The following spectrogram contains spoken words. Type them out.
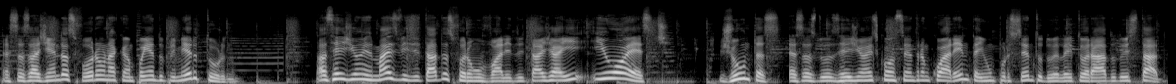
Essas agendas foram na campanha do primeiro turno. As regiões mais visitadas foram o Vale do Itajaí e o Oeste. Juntas, essas duas regiões concentram 41% do eleitorado do estado.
